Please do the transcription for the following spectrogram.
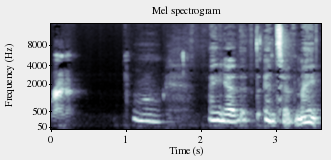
Write it. Mm. I uh, answered my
